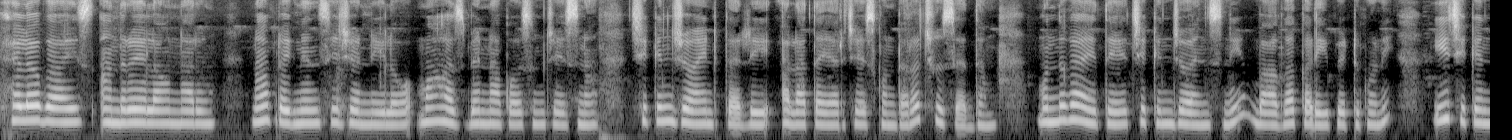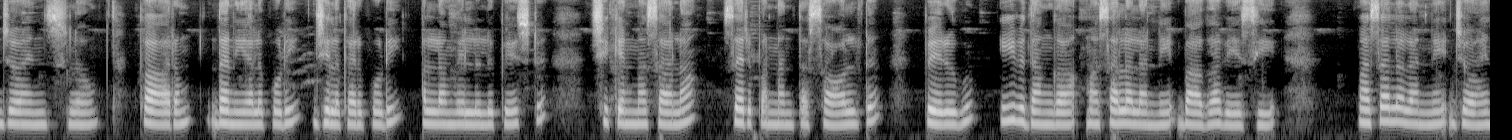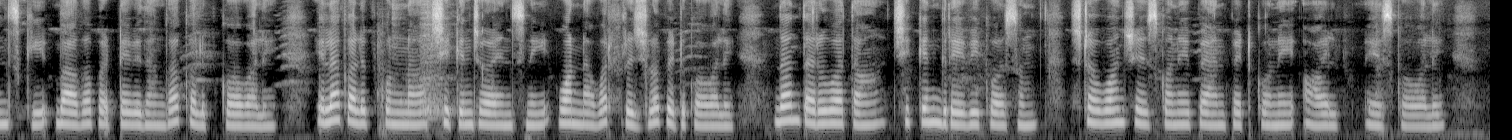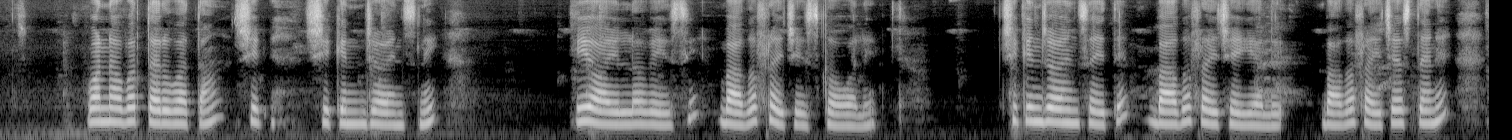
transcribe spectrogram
Hello guys అందరూ ఎలా ఉన్నారు? నా ప్రెగ్నెన్సీ జర్నీలో మా హస్బెండ్ నా కోసం చేసిన చికెన్ జాయింట్ కర్రీ ఎలా తయారు చేసుకుంటారో చూసేద్దాం. ముందుగా అయితే చికెన్ జాయింట్స్ని బాగా కడిగి పెట్టుకొని ఈ చికెన్ జాయింట్స్లో కారం ధనియాల పొడి జీలకర్ర పొడి అల్లం వెల్లుల్లి పేస్ట్ చికెన్ మసాలా సరిపడినంత సాల్ట్ పెరుగు ఈ విధంగా మసాలాలన్నీ బాగా వేసి మసాలాలన్నీ జాయింట్స్కి బాగా పట్టే విధంగా కలుపుకోవాలి. ఇలా కలుపుకున్న చికెన్ జాయింట్స్ని వన్ అవర్ ఫ్రిడ్జ్లో పెట్టుకోవాలి. దాని తరువాత చికెన్ గ్రేవీ కోసం స్టవ్ ఆన్ చేసుకొని ప్యాన్ పెట్టుకొని ఆయిల్ వేసుకోవాలి. వన్ అవర్ తరువాత చి చికెన్ జాయింట్స్ని ఈ ఆయిల్లో వేసి బాగా ఫ్రై చేసుకోవాలి. చికెన్ జాయింట్స్ అయితే బాగా ఫ్రై చేయాలి. బాగా ఫ్రై చేస్తేనే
